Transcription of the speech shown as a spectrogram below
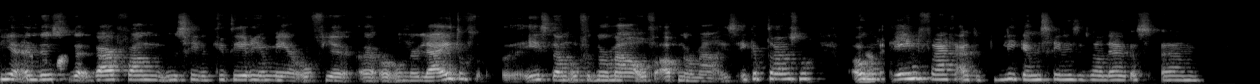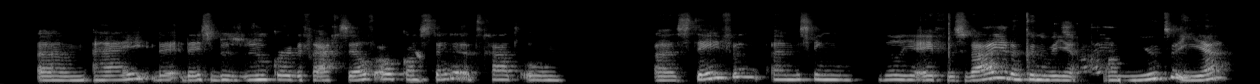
Ja, en dus waarvan misschien het criterium meer of je eronder lijdt of, is dan of het normaal of abnormaal is. Ik heb trouwens nog, ook ja. nog één vraag uit het publiek en misschien is het wel leuk als... Um, um, hij, de, deze bezoeker, de vraag zelf ook kan stellen. Het gaat om uh, Steven. Uh, misschien wil je even zwaaien, dan kunnen we je unmuten. Ja.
